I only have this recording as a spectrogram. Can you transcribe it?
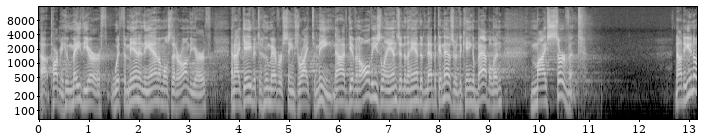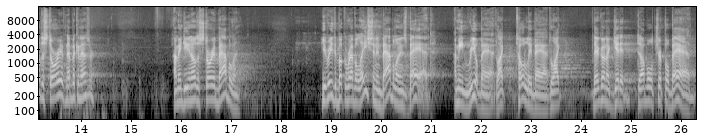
uh, pardon me, who made the earth with the men and the animals that are on the earth, and I gave it to whomever seems right to me. Now I've given all these lands into the hand of Nebuchadnezzar, the king of Babylon, my servant. Now, do you know the story of Nebuchadnezzar? I mean, do you know the story of Babylon? You read the book of Revelation, and Babylon is bad. I mean, real bad, like totally bad. Like they're going to get it double, triple bad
